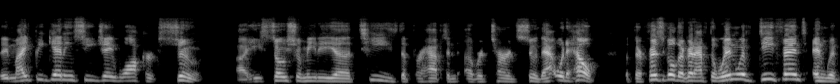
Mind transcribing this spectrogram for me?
they might be getting CJ Walker soon. Uh, he's social media teased that perhaps a return soon. That would help. But they're physical. They're going to have to win with defense and with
